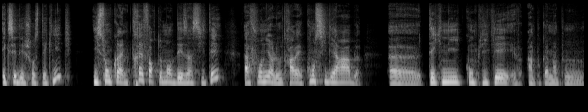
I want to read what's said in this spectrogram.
et que c'est des choses techniques, ils sont quand même très fortement désincités à fournir le travail considérable, euh, technique, compliqué, un peu, quand même un peu,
